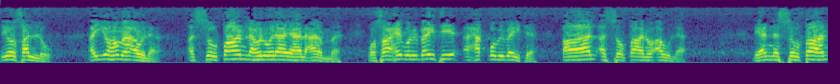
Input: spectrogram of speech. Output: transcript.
ليصلوا أيهما أولى؟ السلطان له الولاية العامة. وصاحب البيت أحق ببيته. قال السلطان أولى. لأن السلطان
